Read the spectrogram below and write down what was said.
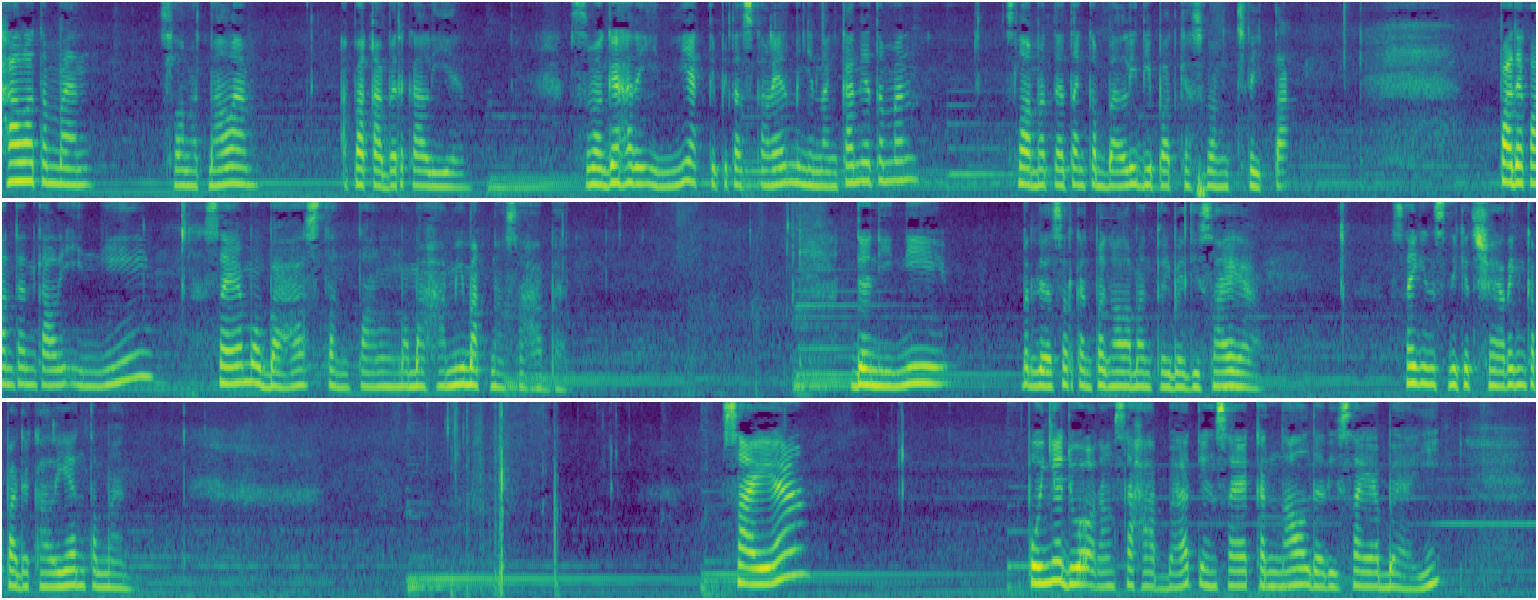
Halo teman, selamat malam. Apa kabar kalian? Semoga hari ini aktivitas kalian menyenangkan ya teman. Selamat datang kembali di podcast Bang Cerita. Pada konten kali ini, saya mau bahas tentang memahami makna sahabat. Dan ini berdasarkan pengalaman pribadi saya. Saya ingin sedikit sharing kepada kalian teman Saya punya dua orang sahabat yang saya kenal dari saya bayi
